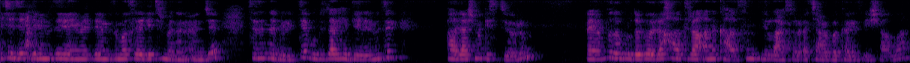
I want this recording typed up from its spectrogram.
içeceklerimizi ve yemeklerimizi masaya getirmeden önce sizinle birlikte bu güzel hediyelerimizi paylaşmak istiyorum. Bu da burada böyle hatıra anı kalsın. Yıllar sonra açar bakarız inşallah.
